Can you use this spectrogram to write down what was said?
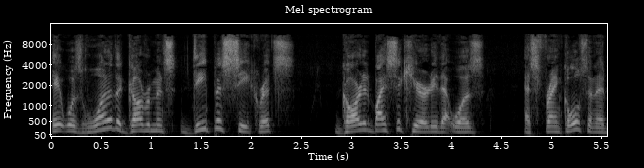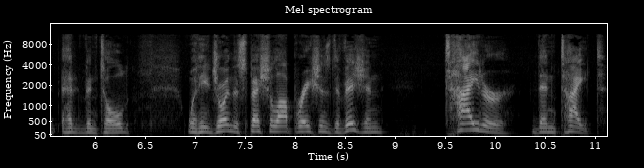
It was one of the government's deepest secrets, guarded by security that was, as Frank Olson had, had been told when he joined the Special Operations Division, tighter than tight.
